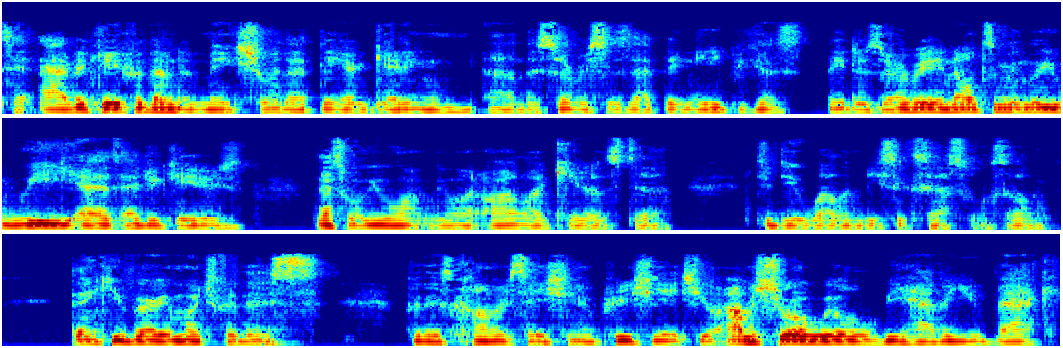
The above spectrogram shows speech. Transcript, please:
to advocate for them to make sure that they are getting uh, the services that they need because they deserve it. And ultimately, we as educators, that's what we want. We want all our kiddos to to do well and be successful. So, thank you very much for this for this conversation. Appreciate you. I'm sure we'll be having you back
